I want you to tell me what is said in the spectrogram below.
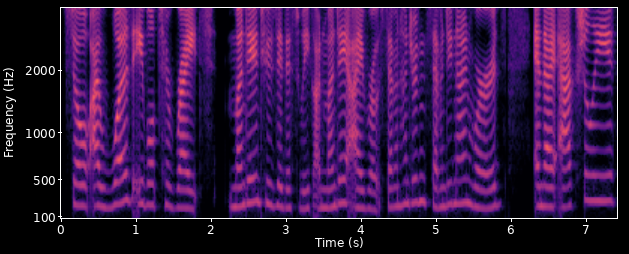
So I was able to write Monday and Tuesday this week. On Monday, I wrote 779 words, and I actually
